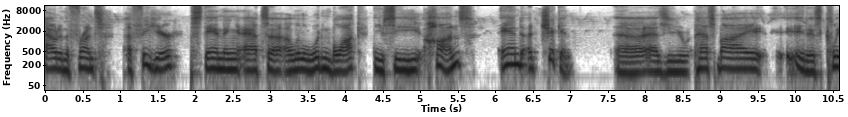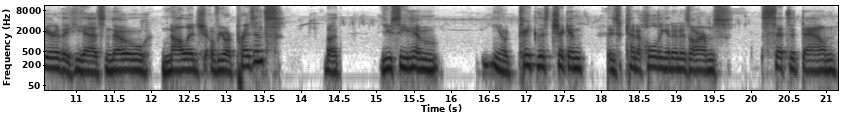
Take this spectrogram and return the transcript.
out in the front a figure standing at a, a little wooden block. You see Hans and a chicken. Uh, as you pass by, it is clear that he has no knowledge of your presence, but you see him, you know, take this chicken, is kind of holding it in his arms, sets it down,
